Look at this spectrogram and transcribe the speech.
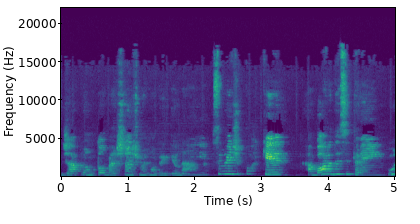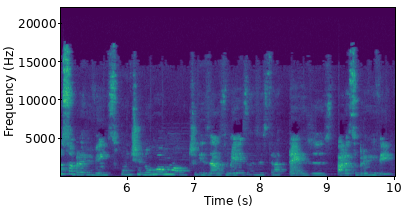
já aprontou bastante, mas não aprendeu nada. Simplesmente porque a bordo desse trem, os sobreviventes continuam a utilizar as mesmas estratégias para sobreviver.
